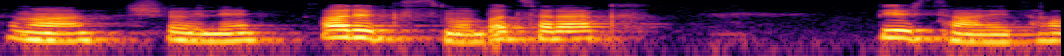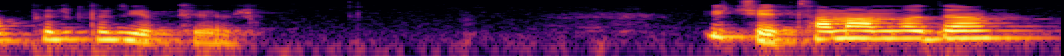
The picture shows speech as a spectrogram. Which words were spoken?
hemen şöyle ara kısma batarak bir tane daha pırpır yapıyorum. 3'e tamamladım.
